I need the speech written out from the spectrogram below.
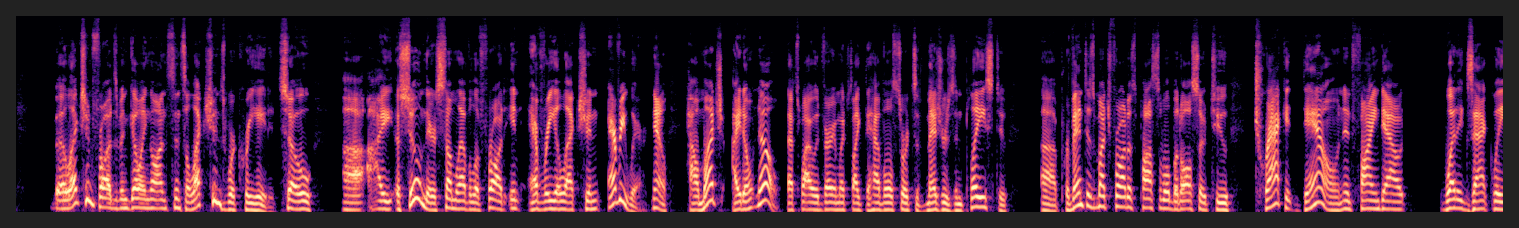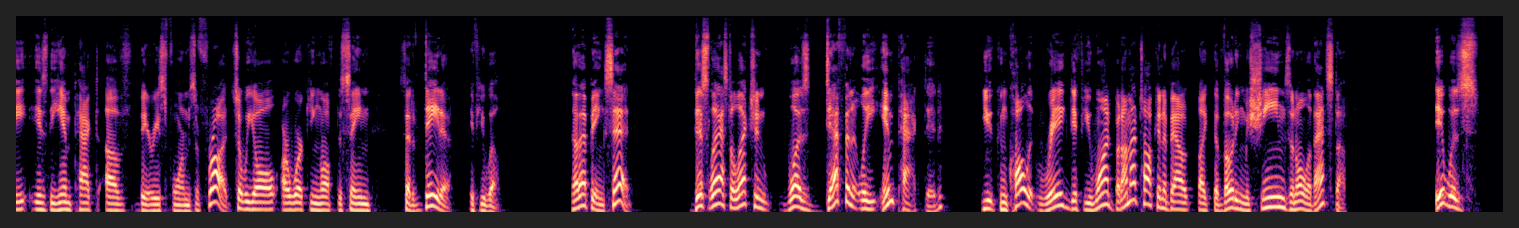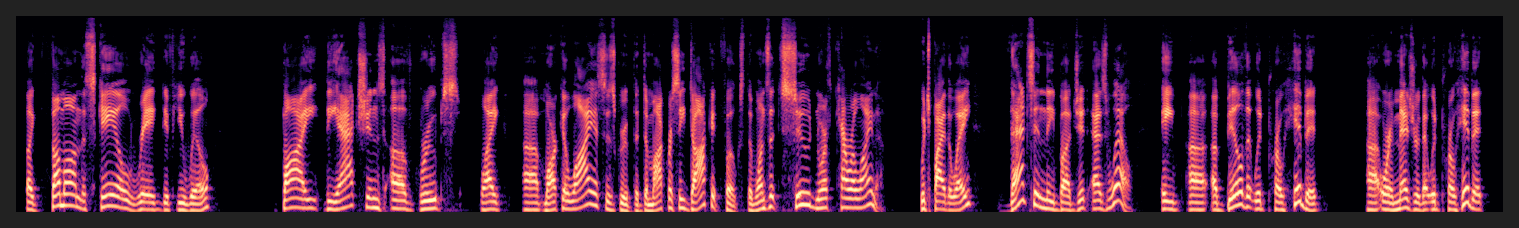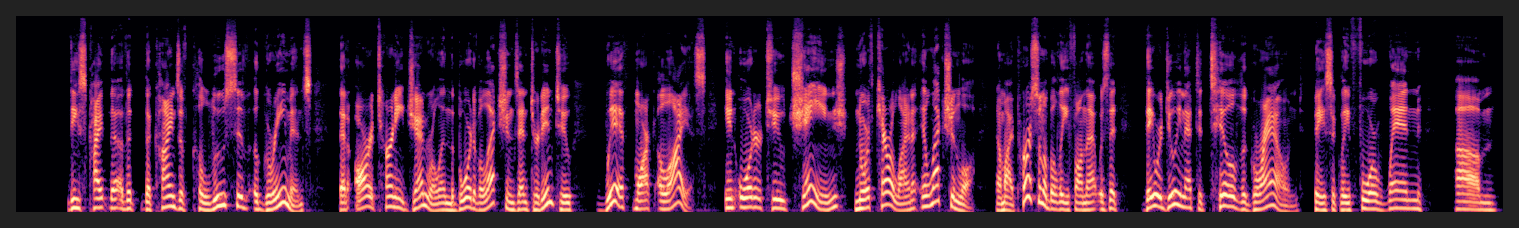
election fraud's been going on since elections were created. So uh, I assume there's some level of fraud in every election everywhere. Now, how much? I don't know. That's why I would very much like to have all sorts of measures in place to uh, prevent as much fraud as possible, but also to track it down and find out what exactly is the impact of various forms of fraud. So we all are working off the same set of data, if you will. Now, that being said, this last election was definitely impacted. You can call it rigged if you want, but I'm not talking about like the voting machines and all of that stuff. It was like thumb on the scale rigged, if you will, by the actions of groups like uh, Marc Elias's group, the Democracy Docket folks, the ones that sued North Carolina, which, by the way, that's in the budget as well. A uh, a bill that would prohibit, uh, or a measure that would prohibit these kind the, the, the kinds of collusive agreements that our attorney general and the board of elections entered into with Marc Elias in order to change North Carolina election law. Now, my personal belief on that was that they were doing that to till the ground, basically, for when um,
